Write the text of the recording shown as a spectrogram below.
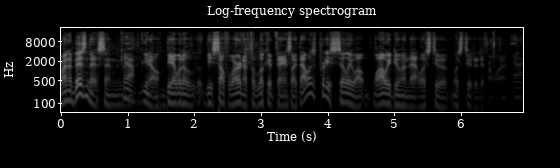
run a business and, Yeah. you know, be able to be self aware enough to look at things like that was pretty silly. While, why are we doing that? Let's do it. Let's do it a different way. and I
